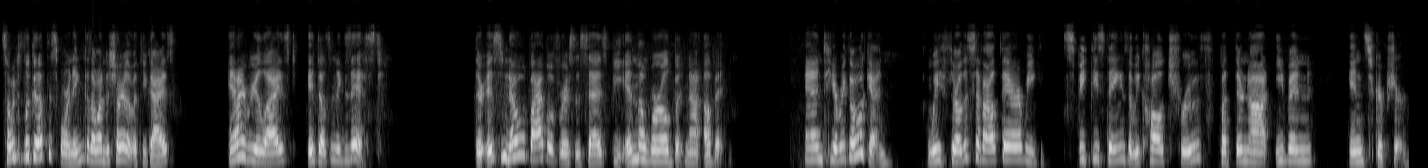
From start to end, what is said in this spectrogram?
So i went to look it up this morning because i wanted to share that with you guys and i realized it doesn't exist there is no bible verse that says be in the world but not of it and here we go again we throw this stuff out there. We speak these things that we call truth, but they're not even in scripture.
